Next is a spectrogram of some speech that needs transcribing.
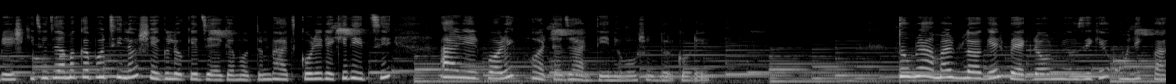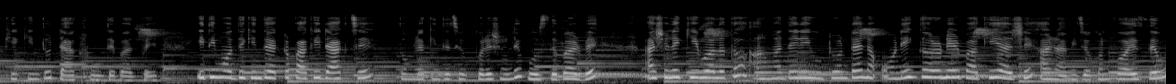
বেশ কিছু জামা কাপড় ছিল, সেগুলোকে জায়গা মতন ভাঁজ করে রেখে দিচ্ছি। আর এরপরে ঘরটা ঝাড় দিয়ে নেব সুন্দর করে। তোমরা আমার ব্লগের ব্যাকগ্রাউন্ড মিউজিকে অনেক পাখি কিন্তু ডাক শুনতে পারবে। ইতিমধ্যে কিন্তু একটা পাখি ডাকছে, তোমরা কিন্তু চুপ করে শুনলে বুঝতে পারবে। আসলে কি বলতো, আমাদের এই উঠোনটায় না অনেক ধরনের পাখি আসে, আর আমি যখন ভয়েস দেবো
